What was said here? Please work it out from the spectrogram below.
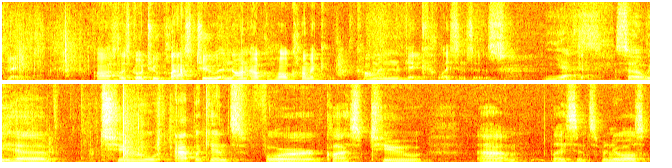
today. Uh, so let's go to class two and non-alcohol comic, common vic licenses. Yes, so we have two applicants for class two um, license renewals,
